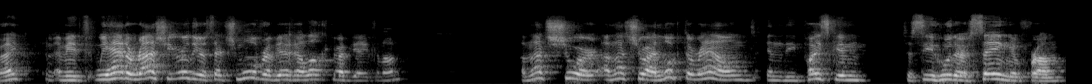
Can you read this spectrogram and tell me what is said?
Right? I mean, we had a Rashi earlier said Shmuel Rabbi Yechanan, Rabbi Yechanan. I'm not sure. I'm not sure. I looked around in the Paiskim to see who they're saying it from,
